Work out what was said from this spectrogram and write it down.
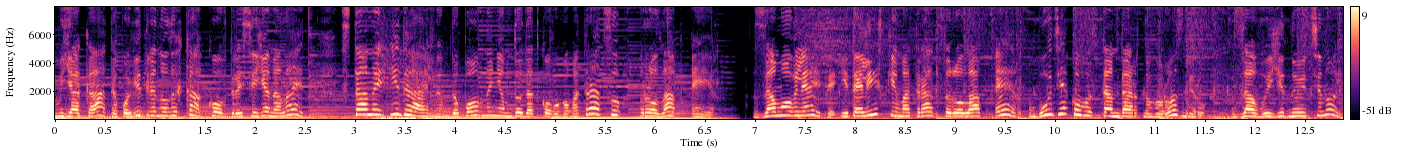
М'яка та повітряно-легка ковдра Sienna Light стане ідеальним доповненням додаткового матрацу Ролап Air. Замовляйте італійський матрац Ролап Air будь-якого стандартного розміру за вигідною ціною.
